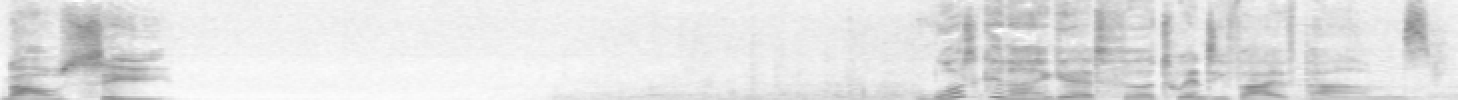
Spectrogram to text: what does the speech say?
Now C. What can I get for £25?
